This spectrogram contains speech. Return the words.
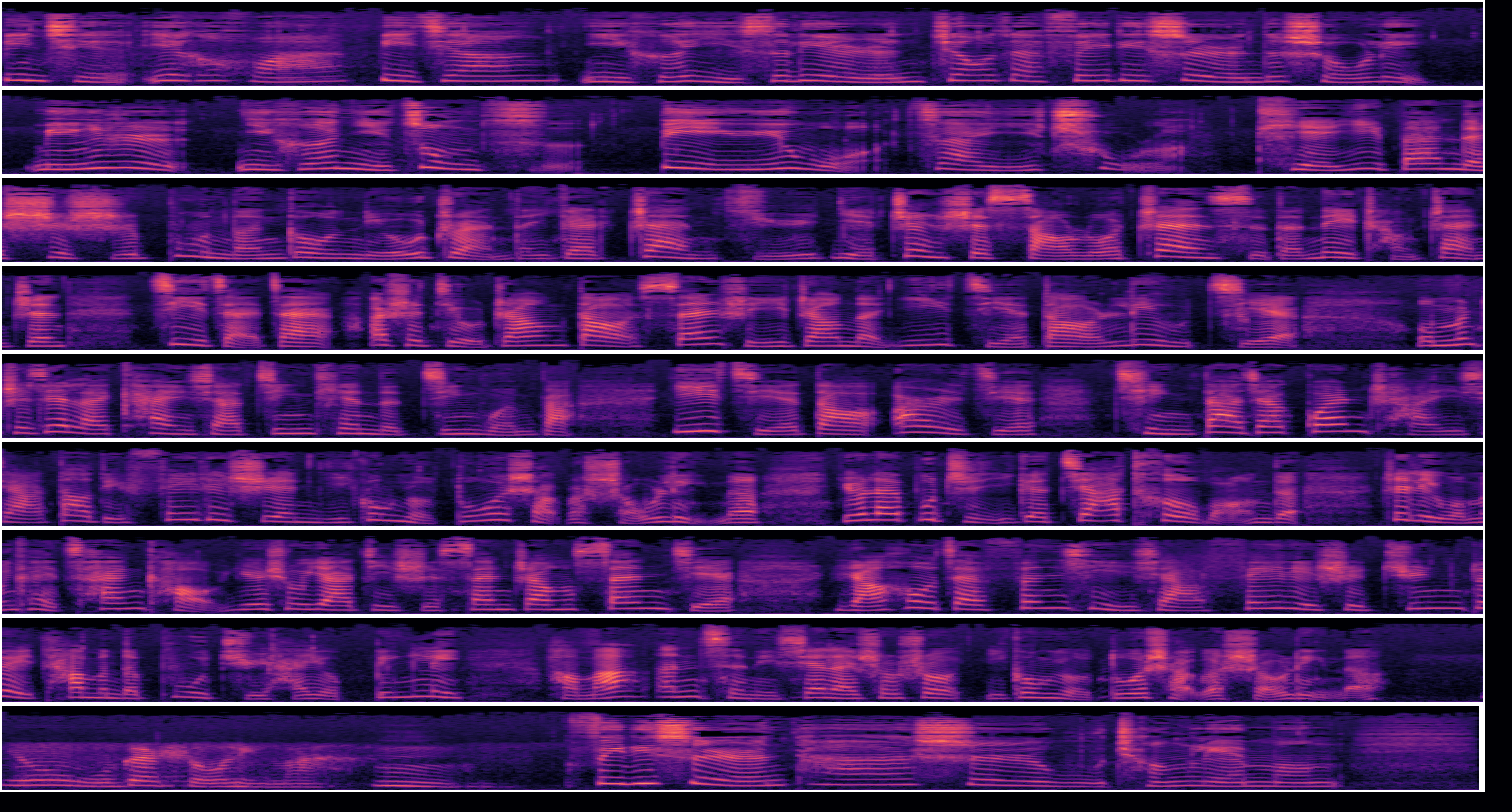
并且耶和华必将你和以色列人交在非利士人的手里，明日你和你众子必与我在一处了。铁一般的事实不能够扭转的一个战局，也正是扫罗战死的那场战争，记载在二十九章到三十一章的一节到六节。我们直接来看一下今天的经文吧，一节到二节，请大家观察一下，到底非利士人一共有多少个首领呢？原来不止一个加特王的。这里我们可以参考约书亚记十三章三节，然后再分析一下非利士军队他们的布局还有兵力，好吗？恩慈，你先来说说一共有多少个首领呢？有五个首领嘛。嗯，非利士人他是五城联盟。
